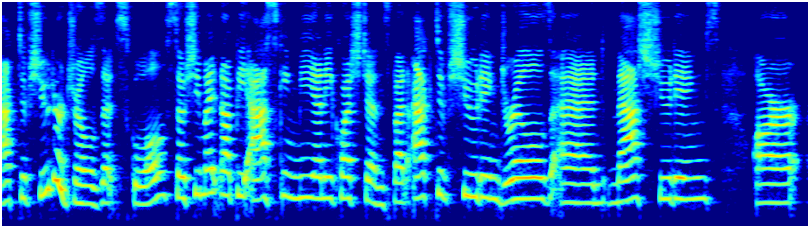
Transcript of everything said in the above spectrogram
active shooter drills at school. So she might not be asking me any questions, but active shooting drills and mass shootings are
